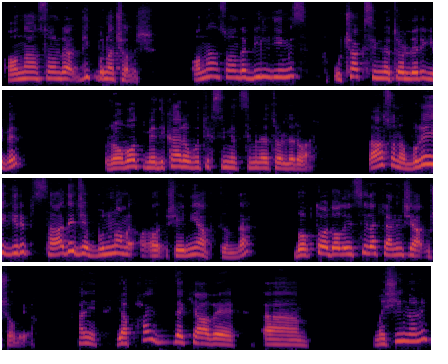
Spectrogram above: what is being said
Ondan sonra git buna çalış. Ondan sonra da bildiğimiz uçak simülatörleri gibi robot, medikal robotik simülatörleri var. Daha sonra buraya girip sadece bunun şeyini yaptığında doktor dolayısıyla kendini şey yapmış oluyor. Hani yapay zeka ve e, machine learning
